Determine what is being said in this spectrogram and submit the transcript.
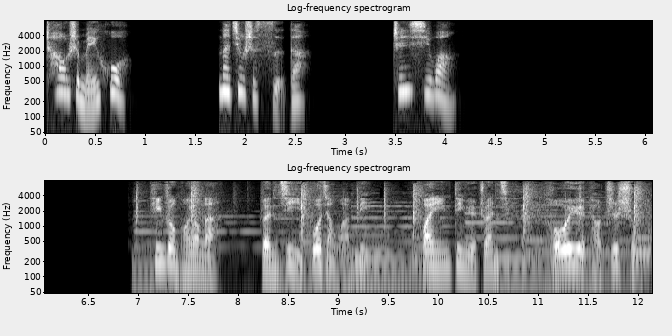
超市没货，那就是死的。真希望。”听众朋友们，本集已播讲完毕，欢迎订阅专辑，投喂月票支持我，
